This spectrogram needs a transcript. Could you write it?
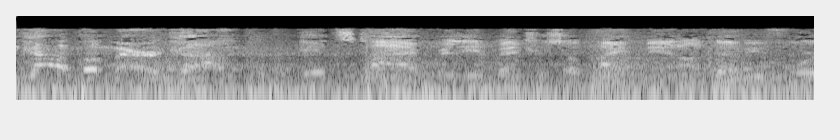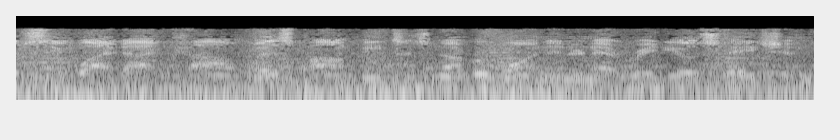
Wake up, America! It's time for the Adventures of Hype Man on W4CY.com, West Palm Beach's number one internet radio station.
